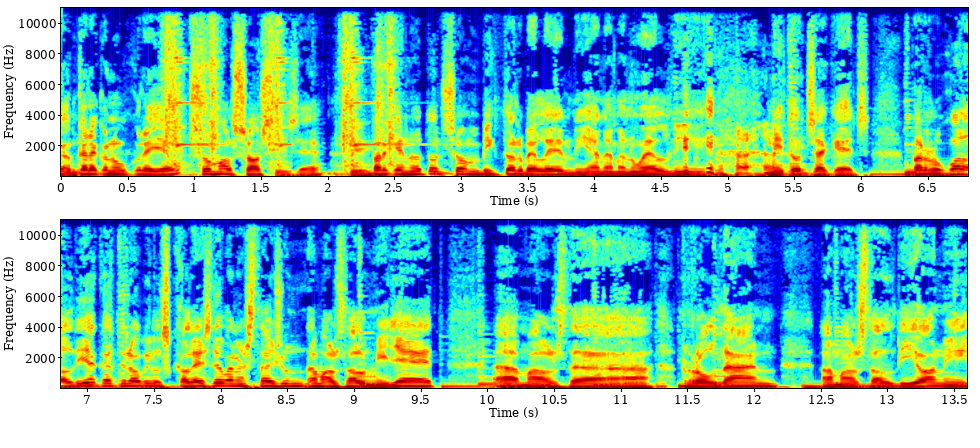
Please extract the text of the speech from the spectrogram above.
encara que no ho creieu, som els socis, eh? Sí. Perquè no tots som Víctor Belén, ni Ana Manuel, ni, ni tots aquests. Per lo qual, el dia que trobi els calés deuen estar junt amb els del Millet, amb els de Roldan, amb els del Dioni,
